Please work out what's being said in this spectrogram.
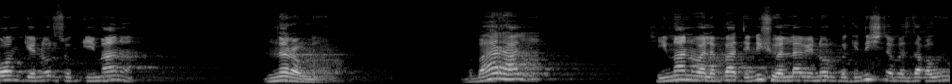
قوم کې نور څوک ایمان نه راوړي نو به هر حال چې ایمان ولا پاتې نشو الله وی نور پکې نشته بس دغه وو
